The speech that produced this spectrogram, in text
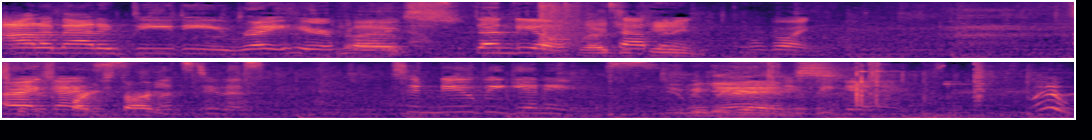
Automatic DD right here, Nice. folks. Done deal. Glad it's happening. came. We're going. Let's all get right, this guys. party started. Let's do this. To new beginnings. New beginnings. New beginnings. Woo!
